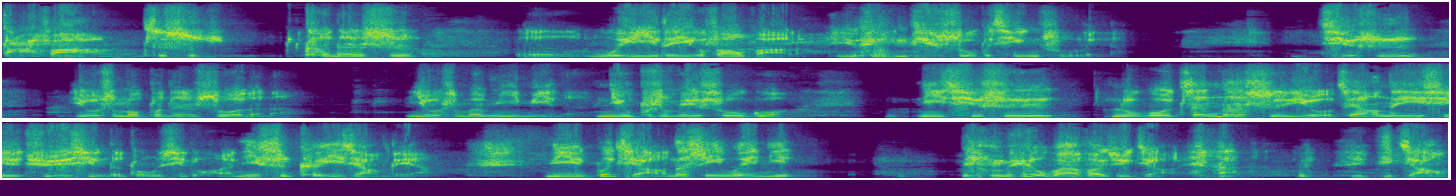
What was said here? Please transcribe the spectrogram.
打发，这是可能是呃唯一的一个方法了，因为你说不清楚了呀。其实有什么不能说的呢？有什么秘密呢？你又不是没说过。你其实如果真的是有这样的一些觉醒的东西的话，你是可以讲的呀。你不讲的是因为你 没有办法去讲呀。你讲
